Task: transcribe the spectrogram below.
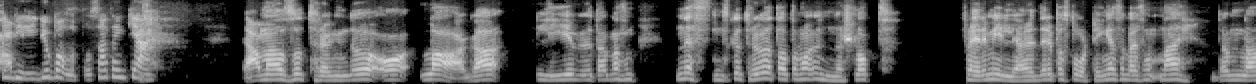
så Ja. vil det jo balle på seg, tenker jeg. Ja, men altså, trenger du å lage liv ut av men sånn, Nesten skulle tro at de har underslått flere milliarder på Stortinget, så bare sånn Nei, de la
